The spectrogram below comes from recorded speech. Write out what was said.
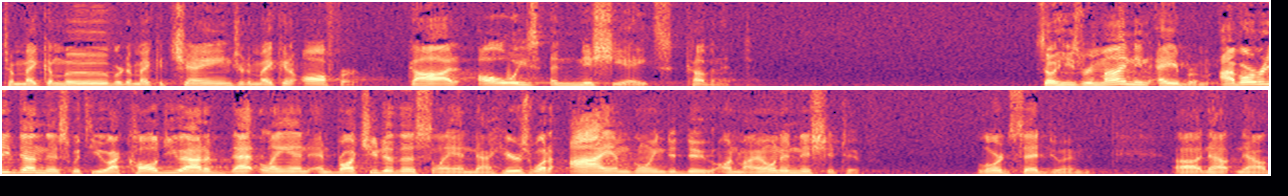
to make a move or to make a change or to make an offer. God always initiates covenant. So he's reminding Abram, I've already done this with you. I called you out of that land and brought you to this land. Now here's what I am going to do on my own initiative. The Lord said to him, uh, now, now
